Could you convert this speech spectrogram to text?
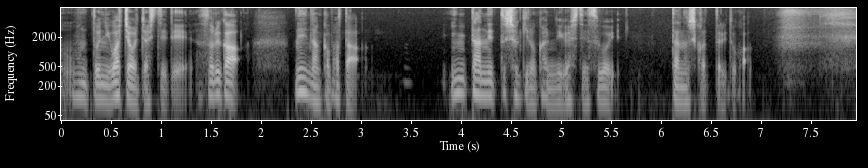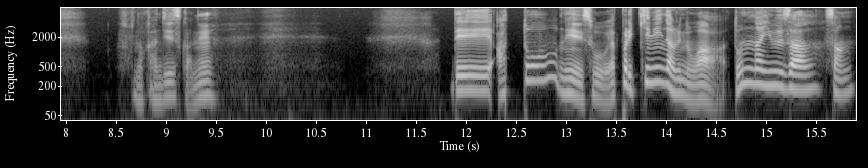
本当にわちゃわちゃしててそれがねなんかまたインターネット初期の感じがしてすごい楽しかったりとか。そんな感じですかね。で、あとね、そう、やっぱり気になるのは、どんなユーザーさん、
